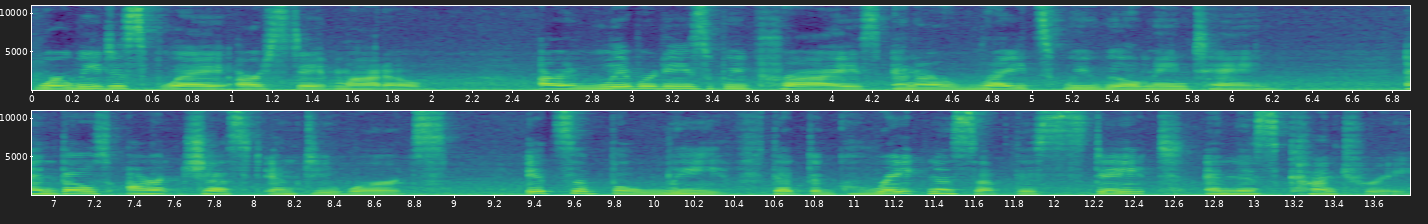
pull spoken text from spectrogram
where we display our state motto our liberties we prize and our rights we will maintain. And those aren't just empty words. It's a belief that the greatness of this state and this country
